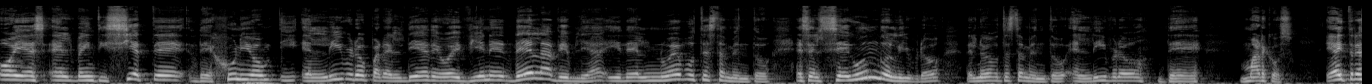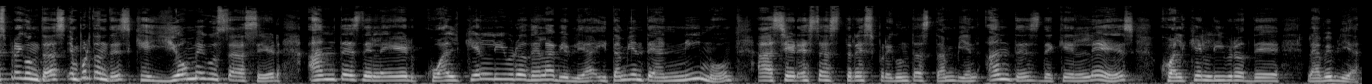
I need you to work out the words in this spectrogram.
Hoy es el 27 de junio y el libro para el día de hoy viene de la Biblia y del Nuevo Testamento. Es el segundo libro del Nuevo Testamento, el libro de Marcos. Y hay tres preguntas importantes que yo me gusta hacer antes de leer cualquier libro de la Biblia y también te animo a hacer estas tres preguntas también antes de que lees cualquier libro de la Biblia.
